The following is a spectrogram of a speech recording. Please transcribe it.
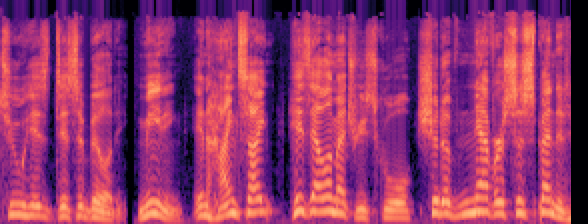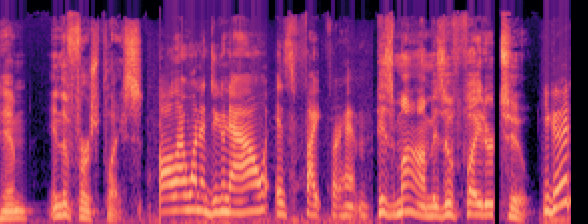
to his disability, meaning, in hindsight, his elementary school should have never suspended him in the first place. All I want to do now is fight for him. His mom is a fighter too. You good?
